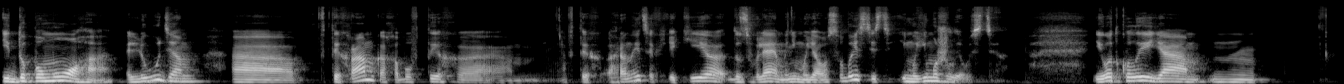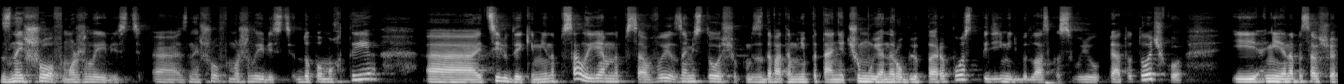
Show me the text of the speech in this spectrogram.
і допомога людям е, в тих рамках або в тих, е, в тих границях, які дозволяє мені моя особистість і мої можливості. І от коли я знайшов можливість, е, знайшов можливість допомогти. Ці люди, які мені написали, я їм написав: ви замість того, щоб задавати мені питання, чому я не роблю перепост, підійміть, будь ласка, свою п'яту точку. І ні, я написав, що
